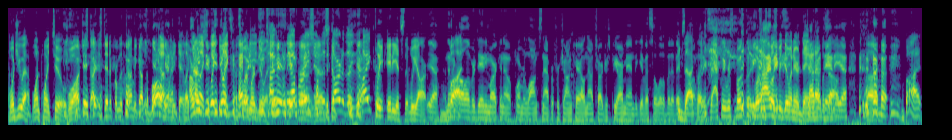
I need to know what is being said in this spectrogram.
What'd you have? 1.2. Well, I just I just did it from the time he got the ball Yeah. when he came. Like, Are You're like, wait, you're like, That's what what we're are you, you doing. time it from the operation at the the start of the, the hike? complete idiots that we are. Yeah, and then but, we call over Danny Marcano, former long snapper for John Carroll, now Chargers PR man, to give us a little bit of info on Exactly. what exactly we're supposed to Like, be. what are we supposed to be doing here, Danny? Shout Help out us Danny. out. Yeah. um, but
